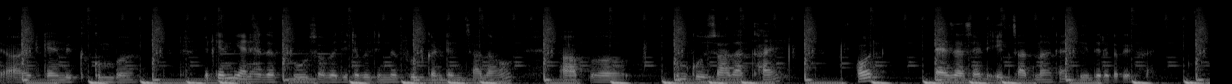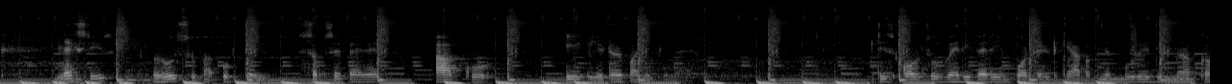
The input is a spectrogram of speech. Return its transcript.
या it can be cucumber it can be any other fruits और वेजिटेबल जिनमें फ्रूट कंटेंट ज़्यादा हो। आप उनको ज़्यादा खाएँ और एज ए सेड एक साथ ना खाएँ, धीरे धीरे करके खाएँ। नेक्स्ट इज़ रोज़ सुबह उठते ही सबसे पहले आपको एक लीटर पानी पीना है। It is also very very important कि आप अपने पूरे दिन में आपका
